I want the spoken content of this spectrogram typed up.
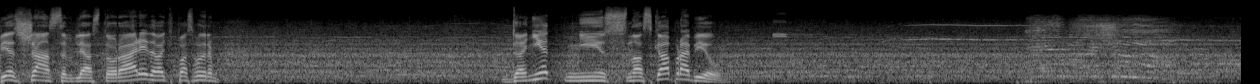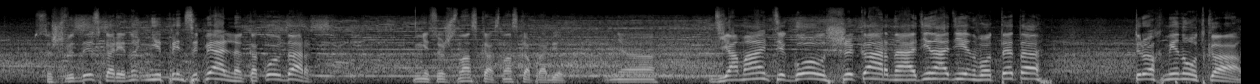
Без шансов для Сторари. Давайте посмотрим. Да нет, не с носка пробил. Со шведы скорее. Ну, не принципиально. Какой удар? Нет, все же с носка, с носка пробил. Э, Диаманти, гол шикарно. 1-1. Вот это трехминутка.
